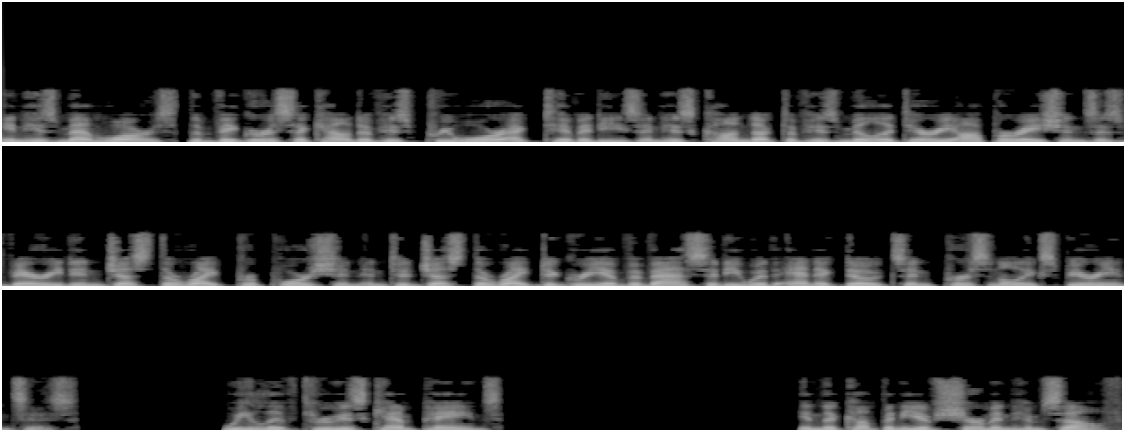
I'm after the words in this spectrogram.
In his memoirs the vigorous account of his pre-war activities and his conduct of his military operations is varied in just the right proportion and to just the right degree of vivacity with anecdotes and personal experiences. We live through his campaigns in the company of Sherman himself.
